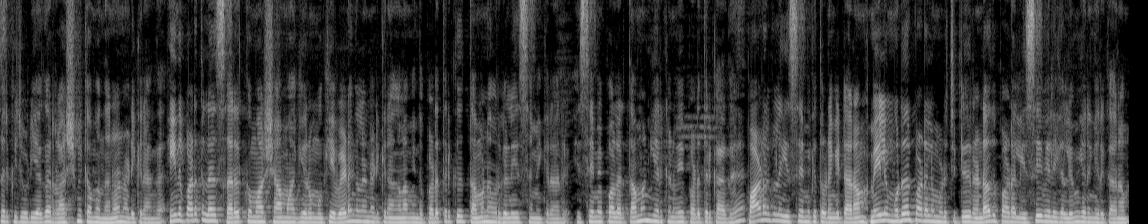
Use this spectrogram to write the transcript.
சருக்கு ஜோடியாக ராஷ்மிகா மந்தனா நடிக்கிறாங்க. இந்த படத்துல சரத்குமார் ஷாம் ஆகியோரும் முக்கிய வேடங்களை நடிக்கிறாங்களாம். இந்த படத்திற்கு தமன் அவர்களே இசையமைக்கிறார். இசையமைப்பாளர் தமன் ஏற்கனவே படத்திற்காக பாடல்களை இசையமைக்க தொடங்கிட்டாராம். மேலும் முதல் பாடலை முடிச்சிட்டு இரண்டாவது பாடல் இசை வேலைகளையும் இறங்கியிருக்காராம்.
